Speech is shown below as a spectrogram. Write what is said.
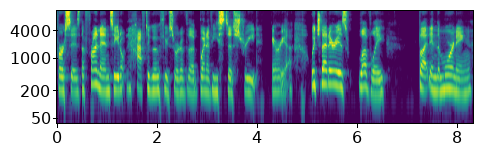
versus the front end. So you don't have to go through sort of the Buena Vista Street area, which that area is lovely. But in the morning,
